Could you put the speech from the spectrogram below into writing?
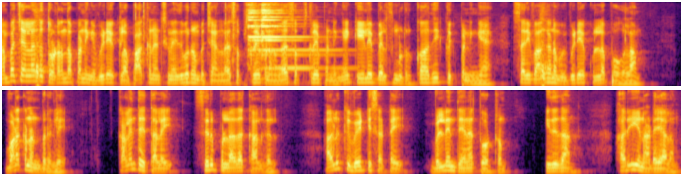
நம்ம சேனலில் தொடர்ந்தப்ப நீங்கள் வீடியோக்களை பார்க்க நினச்சிங்கன்னா இதுவரை நம்ம சேனலை சப்ஸ்கிரைப் பண்ணுங்கள் சப்ஸ்கிரைப் பண்ணிங்க. கீழே பெல் சிம்பிள் இருக்கும். அதையும் கிளிக் பண்ணுங்க. சரி வாங்க நம்ம வீடியோக்குள்ளே போகலாம். வணக்கம் நண்பர்களே. கலைந்த தலை செருப்பில்லாத கால்கள் அழுக்கு வேட்டி சட்டை வெள்ளந்தேன தோற்றம். இதுதான் ஹரியின் அடையாளம்.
